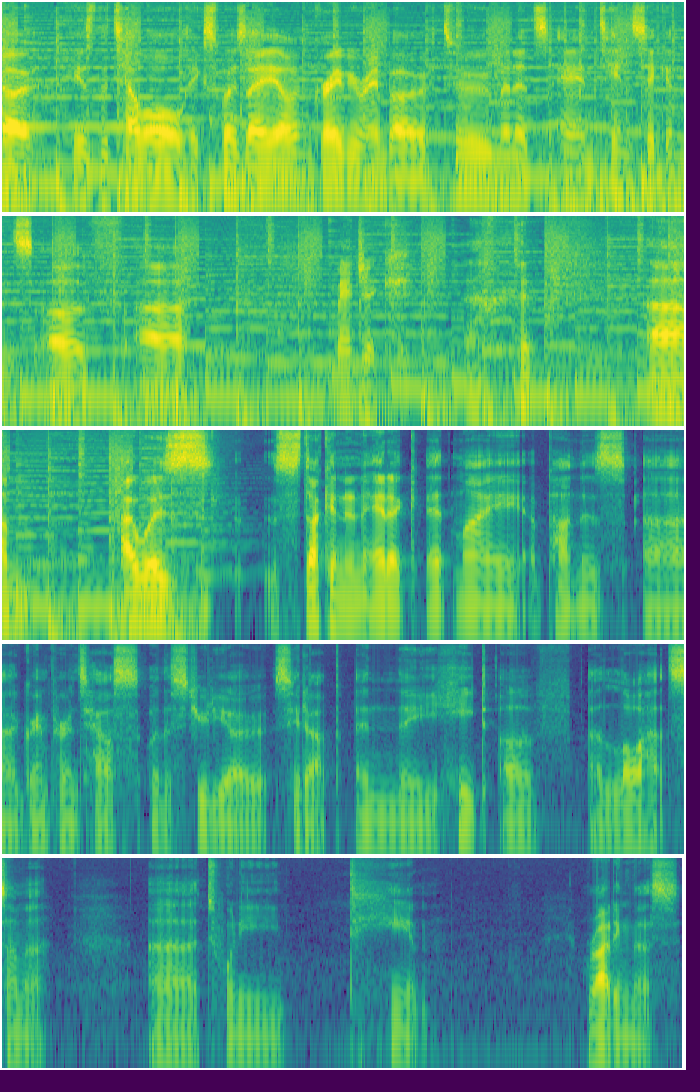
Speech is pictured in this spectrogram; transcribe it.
go. Here's the tell all expose on Gravy Rainbow. Two minutes and ten seconds of uh, magic. um, I was stuck in an attic at my partner's uh, grandparents' house with a studio set up in the heat of a Lower Hutt summer, uh, 2010, writing this.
